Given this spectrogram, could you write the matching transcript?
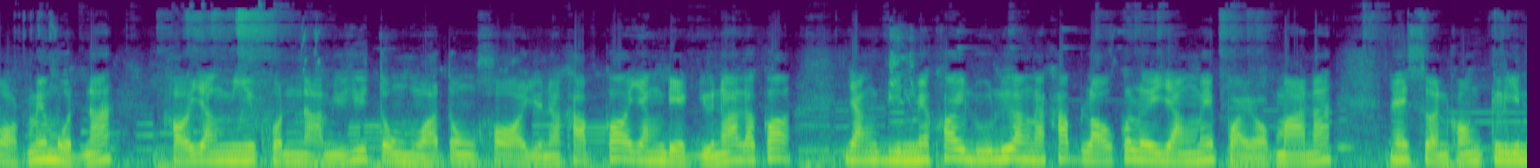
ออกไม่หมดนะ เขายังมีขนหนามอยู่ที่ตรงหัวตรงคออยู่นะครับ ก็ยังเด็กอยู่นะ แล้วก็ยังบินไม่ค่อยรู้เรื่องนะครับ เราก็เลยยังไม่ปล่อยออกมานะ ในส่วนของกรีน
